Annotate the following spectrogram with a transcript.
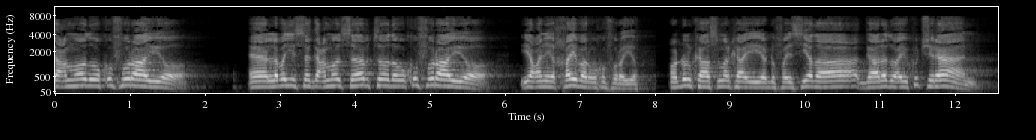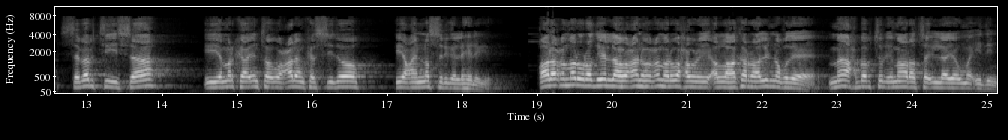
gacmood uu ku furaayo labadiisa gacmood sababtooda uu ku furaayo yacnii khaybar uu ku furayo. Oo dhulkaas markaa iyo dhufaysyada gaaladu ay ku jiraan sababtiisa iyo markaa inta uu calanka sido yacni nasriga la helayo. Qaala cumaru radia allaahu canhu cumar waxau ihi allah ka raalli noqdee maa axbabtu alimaarata ilaa yowmaidin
